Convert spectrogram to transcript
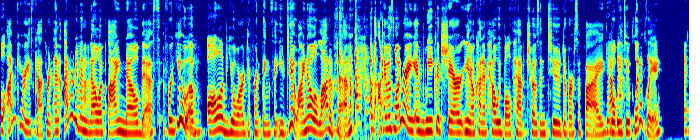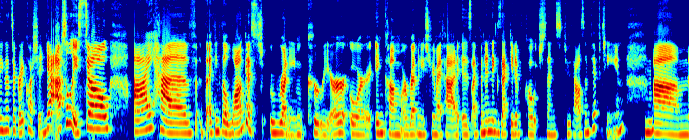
Well, I'm curious, Kathryn, and I don't even Yeah. know if I know this for you of Mhm. all of your different things that you do. I know a lot of them, but I was wondering if we could share, you know, kind of how we both have chosen to diversify Yeah. what we do clinically. I think that's a great question. Yeah, absolutely. So I have, I think the longest running career or income or revenue stream I've had is I've been an executive coach since 2015. Mhm. Um,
